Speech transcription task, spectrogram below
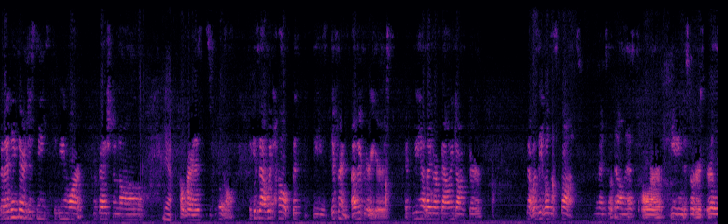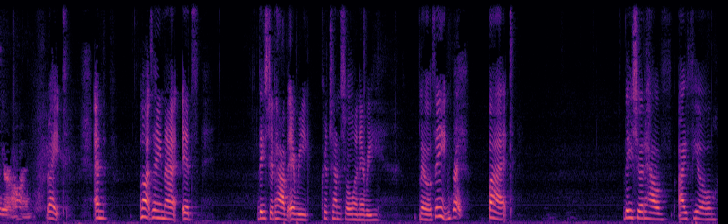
but I think there just needs to be more professional yeah, awareness as well, because that would help with these different other barriers. If we had like our family doctor that was able to spot mental illness or eating disorders earlier on, right. And not saying that it's they should have every credential and every little thing, right? but they should have, I feel,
